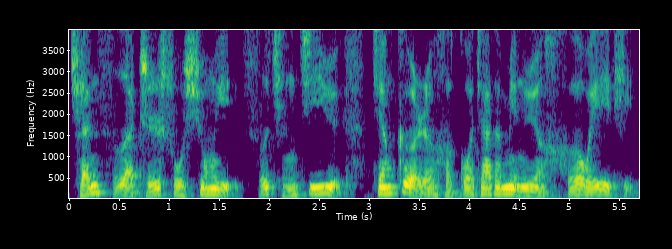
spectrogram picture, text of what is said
全词啊，直抒胸臆，词情激越，将个人和国家的命运合为一体。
